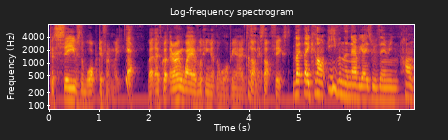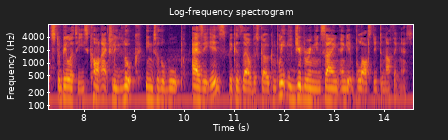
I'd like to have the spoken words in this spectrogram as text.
perceives the warp differently. Yeah. Like they've got their own way of looking at the warp. You know, it's not it's not fixed. They, they can't, even the navigators with their enhanced abilities can't actually look into the warp as it is because they'll just go completely gibbering insane and get blasted to nothingness.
